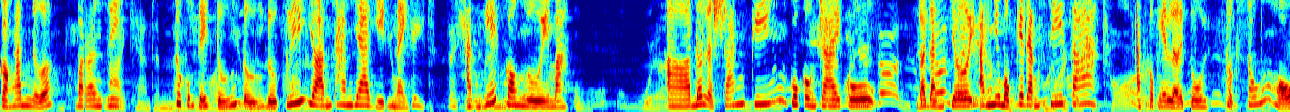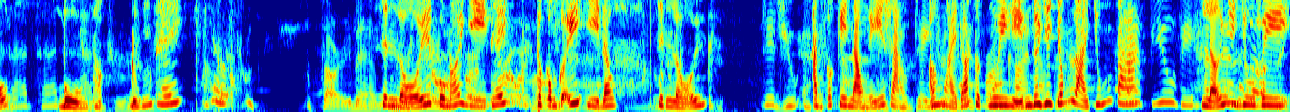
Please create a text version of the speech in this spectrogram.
Còn anh nữa, Baranji, tôi không thể tưởng tượng được lý do anh tham gia việc này. Anh ghét con người mà. À, đó là sáng kiến của con trai cô. Nó đang chơi anh như một cái đàn ta. Anh không nghe lời tôi, thật xấu hổ. Buồn thật, đúng thế. Xin lỗi, cô nói gì thế? Tôi không có ý gì đâu. Xin lỗi. Anh có khi nào nghĩ rằng ở ngoài đó thật nguy hiểm đối với giống loài chúng ta? Lỡ như Yuvi,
